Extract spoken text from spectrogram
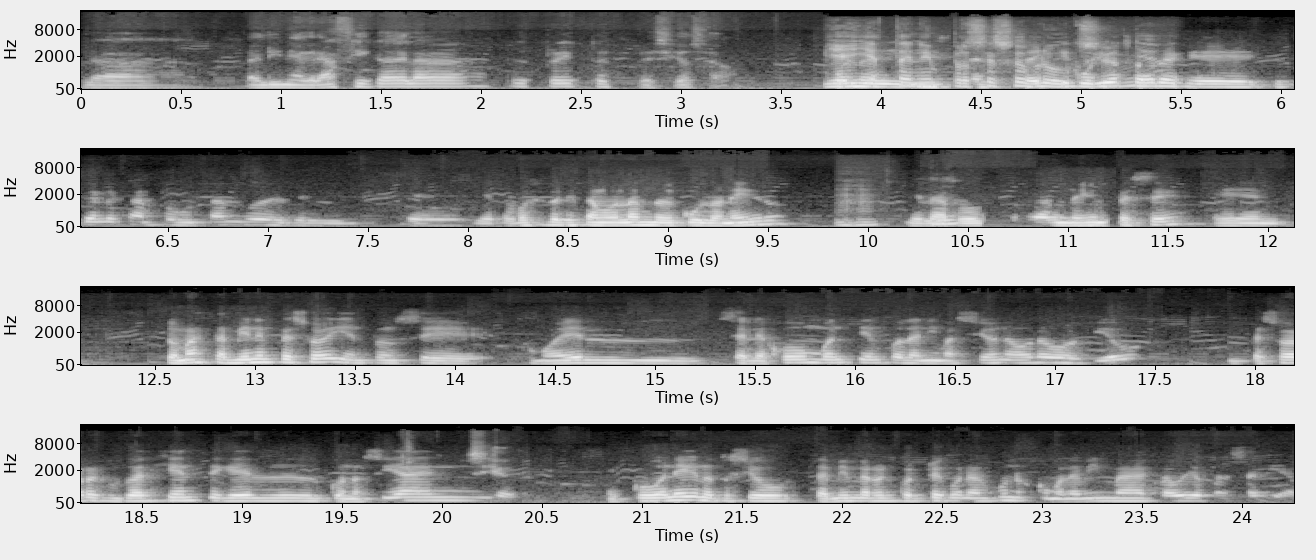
La, la línea gráfica de la- del proyecto es preciosa. Y ahí ya Bueno, están y- en proceso de ¿sabes qué producción. curioso ahora que, que ustedes me están preguntando desde el, de- y a propósito que estamos hablando de Culo Negro, Ujú. de la ¿Mm? productora donde yo empecé, eh, Tomás también empezó ahí, entonces como él se alejó un buen tiempo de la animación, ahora volvió, empezó a reclutar gente que él conocía en, en Cubo Negro, entonces yo también me reencontré con algunos, como la misma Claudia Fanzaría,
